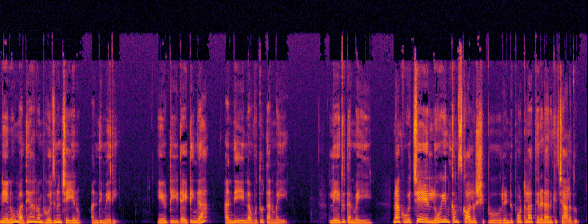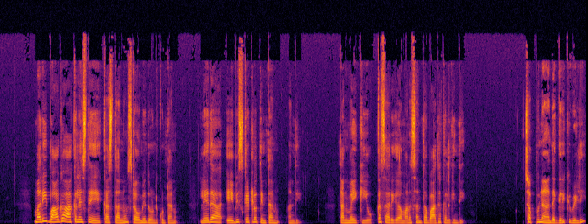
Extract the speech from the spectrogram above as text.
నేను మధ్యాహ్నం భోజనం చెయ్యను అంది మేరీ. ఏమిటి డైటింగా? అంది నవ్వుతూ తన్మయి. లేదు తన్మయి నాకు వచ్చే లో ఇన్కమ్ స్కాలర్షిప్ రెండు పూటలా తినడానికి చాలదు. మరీ బాగా ఆకలేస్తే కాస్త అన్నం స్టవ్ మీద వండుకుంటాను. లేదా ఏ బిస్కెట్లో తింటాను అంది. తన్మయికి ఒక్కసారిగా మనసంతా బాధ కలిగింది. చప్పున దగ్గరికి వెళ్ళి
